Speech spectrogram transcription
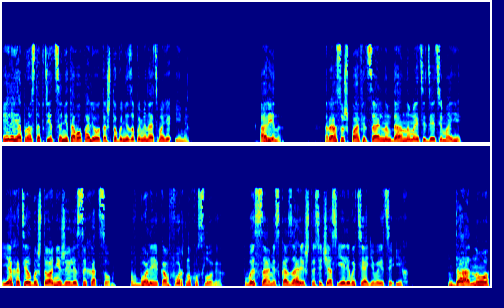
Или я просто птица не того полета, чтобы не запоминать мое имя? «Арина, раз уж по официальным данным эти дети мои, я хотел бы, что они жили с их отцом в более комфортных условиях. Вы сами сказали, что сейчас еле вытягиваете их». «Да, но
